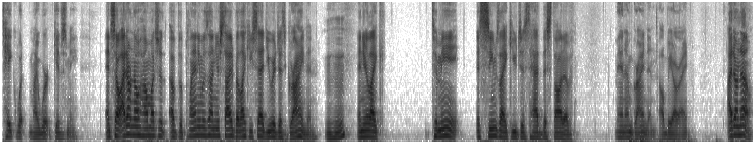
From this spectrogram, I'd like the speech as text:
take what my work gives me. And so I don't know how much of, of the planning was on your side, but like you said, you were just grinding. Mm-hmm. And you're like, to me, it seems like you just had this thought of, man, I'm grinding. I'll be all right. I don't know.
